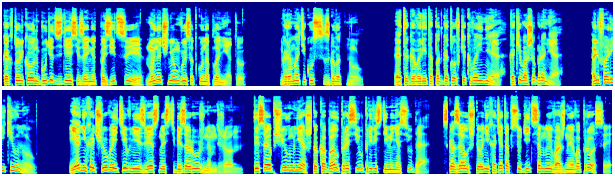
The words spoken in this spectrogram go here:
Как только он будет здесь и займет позиции, мы начнем высадку на планету». Грамматикус сглотнул. «Это говорит о подготовке к войне, как и ваша броня». Альфари кивнул. «Я не хочу войти в неизвестность безоружным, Джон. Ты сообщил мне, что Кабал просил привести меня сюда. Сказал, что они хотят обсудить со мной важные вопросы.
